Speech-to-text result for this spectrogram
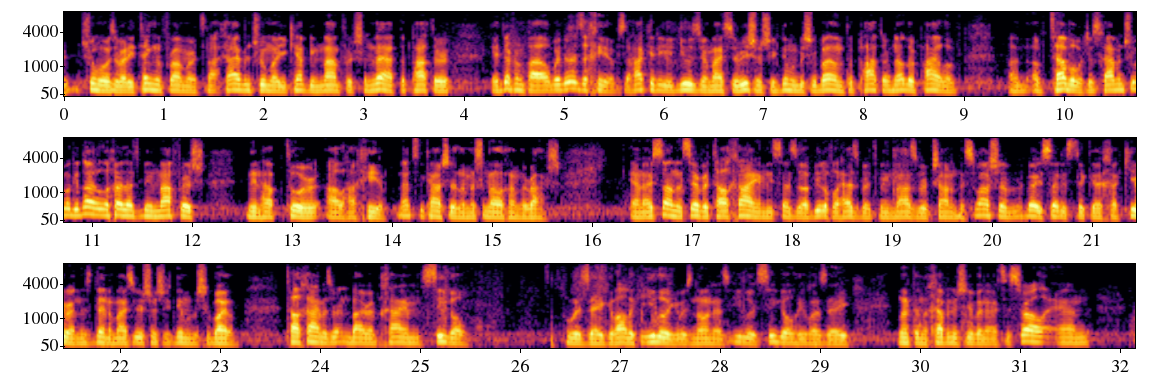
truma was already taken from, or it's not chayv and truma, you can't be mafish from that. The pater a different pile where there is a chiyav. So how can you use your ma'aser rishon shikdim b'shibalim to pater another pile of of, of teva which is chayv and truma gedayla? That's being mafish min haptur al hachiyav. That's the kasha of the Mishamelech and the Rash. And I saw in the Sefer Tal Chaim, he says a beautiful hezbollah between Mazber, Pshan, and this Rasha, very sadistic uh, chakira in this din of Ma'asir Rishon Shekdim V'Shabayim. Tal Chaim is written by Reb Chaim Siegel, who is a Gavalik Ilu. He was known as Ilu Siegel. He was a learned in the Chevron Yeshiva in Eretz Yisrael, and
